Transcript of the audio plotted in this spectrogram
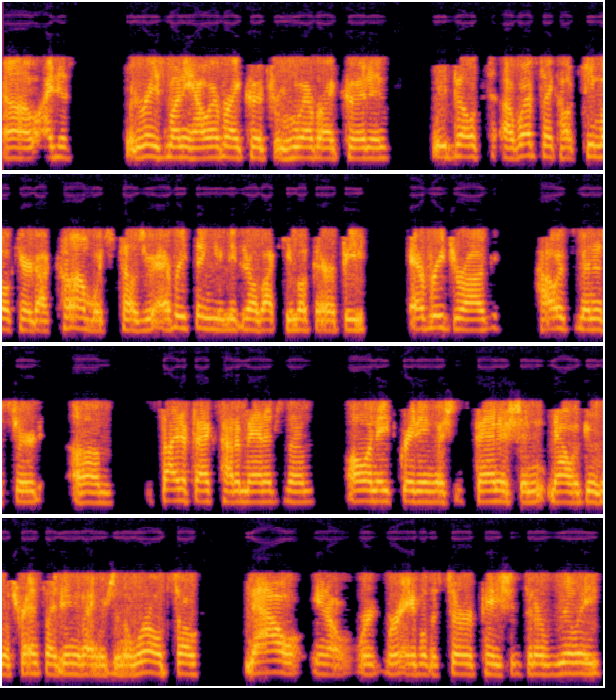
uh, I just would raise money however I could from whoever I could. And we built a website called chemocare.com, which tells you everything you need to know about chemotherapy, every drug, how it's administered, um, side effects, how to manage them, all in eighth grade English and Spanish, and now with Google Translate any language in the world. So now, you know, we're, we're able to serve patients in a really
